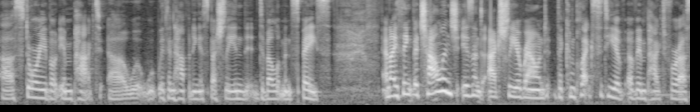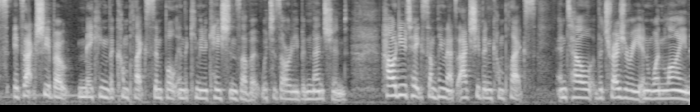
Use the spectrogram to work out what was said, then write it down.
uh, story about impact uh, w- within happening, especially in the development space. And I think the challenge isn't actually around the complexity of, of, impact for us. It's actually about making the complex simple in the communications of it, which has already been mentioned. How do you take something that's actually been complex and tell the Treasury in one line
